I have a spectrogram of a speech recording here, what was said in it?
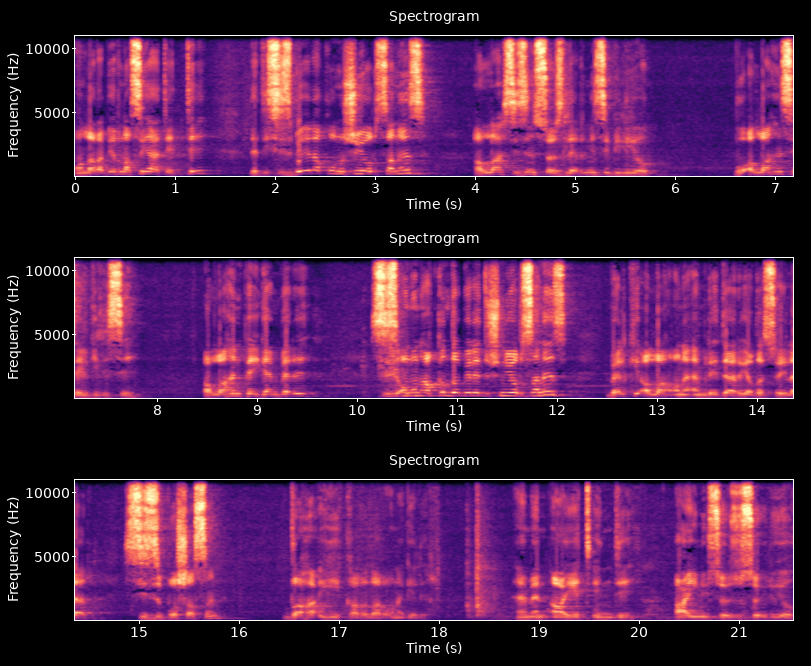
Onlara bir nasihat etti. Dedi siz böyle konuşuyorsanız Allah sizin sözlerinizi biliyor. Bu Allah'ın sevgilisi. Allah'ın peygamberi. Siz onun hakkında böyle düşünüyorsanız belki Allah ona emreder ya da söyler sizi boşasın daha iyi karılar ona gelir. Hemen ayet indi. Aynı sözü söylüyor.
